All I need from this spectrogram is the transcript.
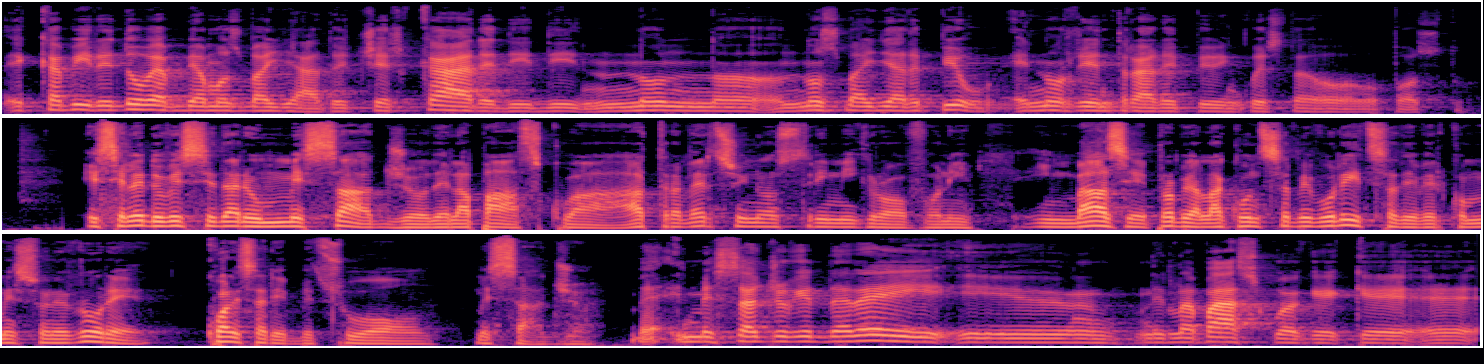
e, capire dove abbiamo sbagliato e cercare di, di non, non sbagliare più e non rientrare più in questo posto. E se lei dovesse dare un messaggio della Pasqua attraverso i nostri microfoni, in base proprio alla consapevolezza di aver commesso un errore, quale sarebbe il suo messaggio? Beh, il messaggio che darei eh, nella Pasqua, che, che è,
